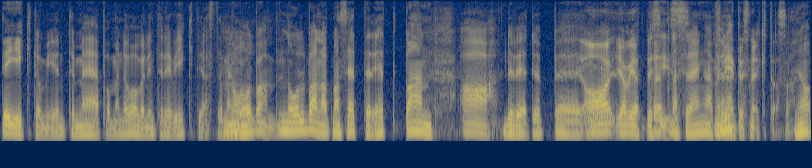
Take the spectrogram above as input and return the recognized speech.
Det gick de ju inte med på, men det var väl inte det viktigaste. Men noll- Nollband? Nollband, att man sätter ett band, Ah, du vet, uppe ja, jag vet på öppna precis. strängar. Men För det är att- inte snyggt alltså. Ja,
